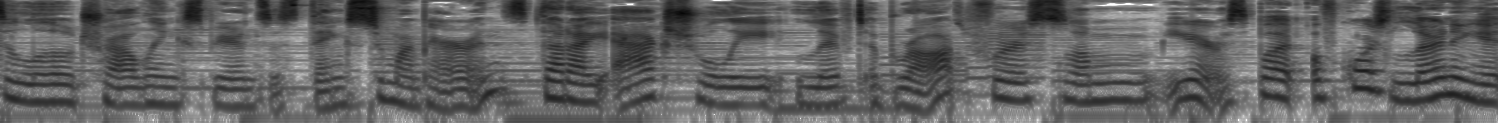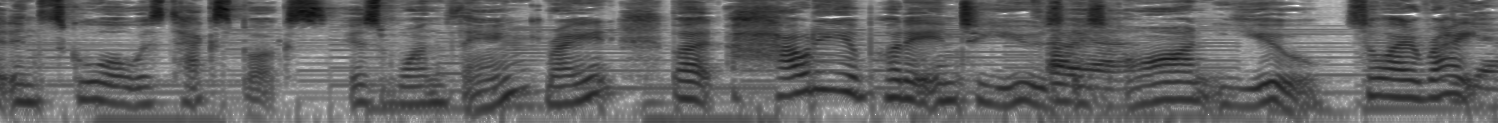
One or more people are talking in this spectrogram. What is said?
had a little traveling experiences thanks to my parents that I actually lived abroad for some years. But of course, learning it in school with textbooks is one thing, right? But how do you put it into use Oh, is yeah. on you. So I write. Yeah.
